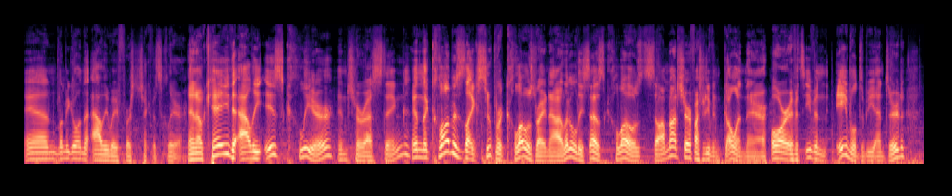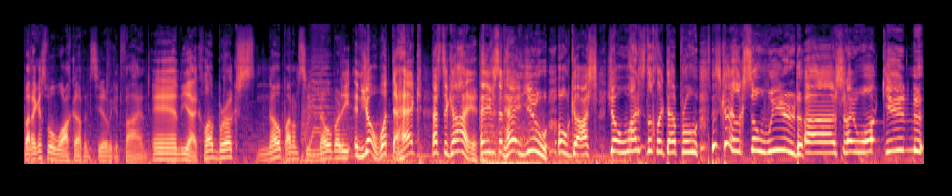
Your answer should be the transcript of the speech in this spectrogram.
And let me go in the alleyway first to check if it's clear. And okay, the alley is clear. Interesting. And the club is like super closed right now. It literally says closed. So I'm not sure if I should even go in there or if it's even able to be entered. But I guess we'll walk up and see what we can find. And yeah, Club Brooks. Nope, I don't see nobody. And yo, what the heck? That's the guy. And he just said, hey, you. Oh gosh. Yo, why does it look like that, bro? This guy looks so weird. Uh, should I walk in?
